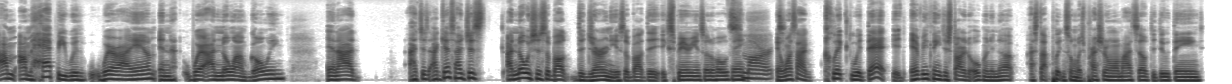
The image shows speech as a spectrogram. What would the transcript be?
I'm I'm happy with where I am and where I know I'm going, and I I just I guess I just I know it's just about the journey. It's about the experience of the whole thing. Smart. And once I clicked with that, it, everything just started opening up. I stopped putting so much pressure on myself to do things.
